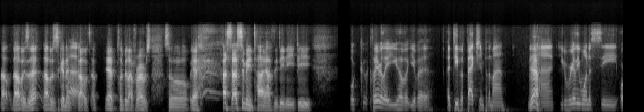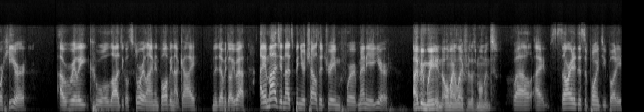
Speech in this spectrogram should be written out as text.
that that was it. That was gonna Yeah. that was uh, yeah, played with that for hours. So yeah, that's that's the main tie I have to DDP. Well, c- clearly you have a you have a, a deep affection for the man, Yeah, and you really want to see or hear a really cool, logical storyline involving that guy in the WWF. I imagine that's been your childhood dream for many a year. I've been waiting all my life for this moment. Well, I'm sorry to disappoint you, buddy.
